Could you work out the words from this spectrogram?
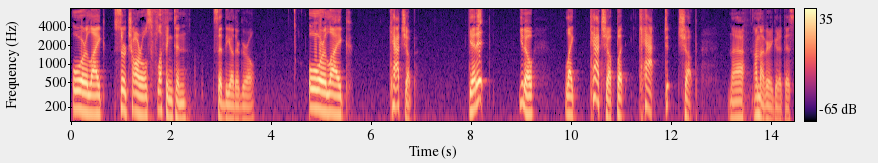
Or like Sir Charles Fluffington, said the other girl. Or like Catchup, Get it? You know, like ketchup, but cat-chup. Nah, I'm not very good at this.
